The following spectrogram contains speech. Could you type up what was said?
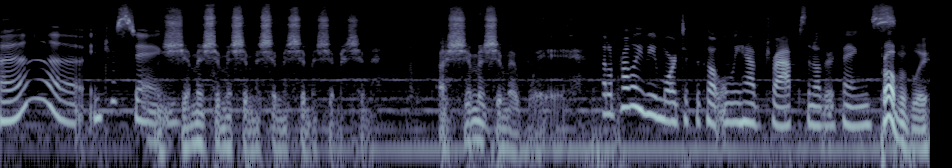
Ah, interesting. Shimmy, shimmy, shimmy, shimmy, shimmy, shimmy, shimmy. A shimmy, shimmy way. That'll probably be more difficult when we have traps and other things. Probably.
